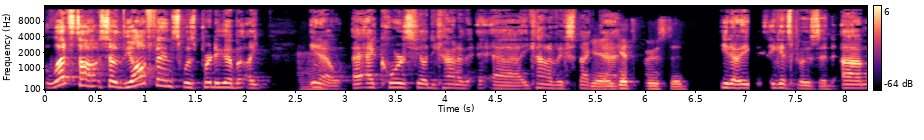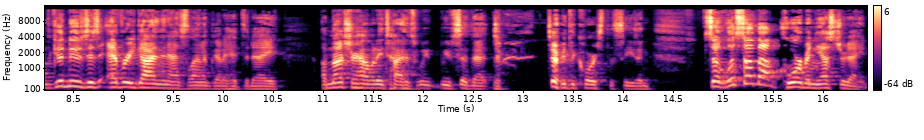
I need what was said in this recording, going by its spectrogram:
let's talk. So the offense was pretty good, but like you Mhm. know, at at Coors Field, you kind of uh, you kind of expect yeah, that. it gets boosted. you know, it, it gets boosted. Um, good news is every guy in the Nats lineup got a hit today. I'm not sure how many times we, we've said that during the course of the season. So let's talk about Corbin yesterday.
